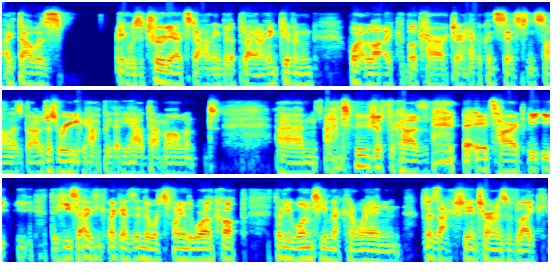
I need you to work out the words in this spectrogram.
Like that was it was a truly outstanding bit of play. And I think, given what a likable character and how consistent Son has been, I was just really happy that he had that moment. Um, and just because it's hard he, he, that he's like as in the what's funny in the World Cup, there's only one team that can win. But there's actually in terms of like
